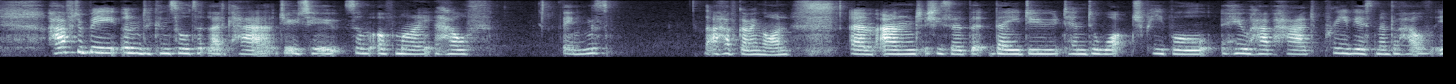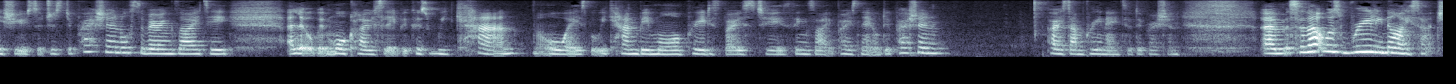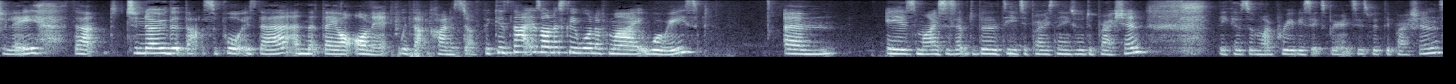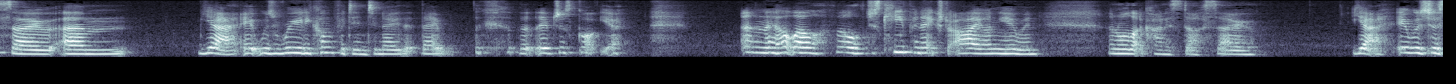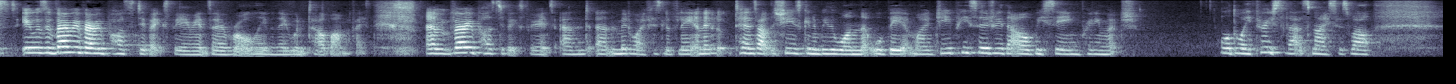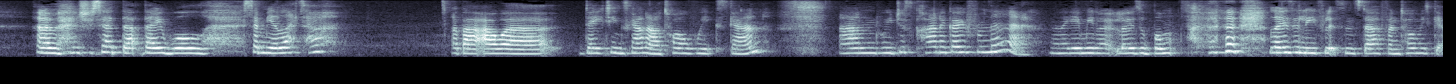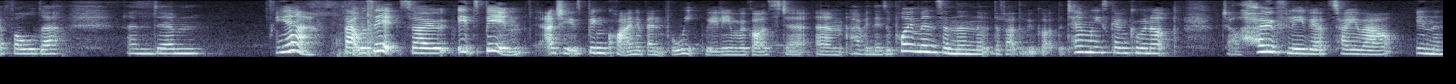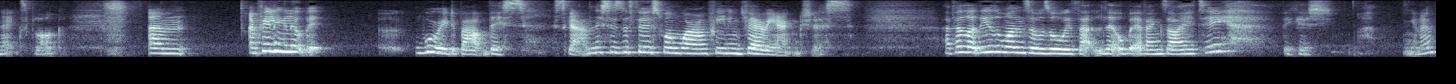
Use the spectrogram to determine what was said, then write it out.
have to be under consultant led care due to some of my health things that I have going on um, and she said that they do tend to watch people who have had previous mental health issues such as depression or severe anxiety a little bit more closely because we can, not always, but we can be more predisposed to things like postnatal depression, post and prenatal depression. Um, so that was really nice actually, that to know that that support is there and that they are on it with that kind of stuff because that is honestly one of my worries. Um, is my susceptibility to postnatal depression because of my previous experiences with depression. So um, yeah, it was really comforting to know that they that they've just got you, and they'll they'll, they'll just keep an extra eye on you and and all that kind of stuff. So yeah, it was just, it was a very, very positive experience overall, even though you wouldn't tell by my face. Um, very positive experience and uh, the midwife is lovely and it look, turns out that she's going to be the one that will be at my GP surgery that I'll be seeing pretty much all the way through, so that's nice as well. Um, and she said that they will send me a letter about our dating scan, our 12 week scan and we just kind of go from there. And they gave me like loads of bump, loads of leaflets and stuff and told me to get a folder. And um, yeah, that was it. So it's been, actually it's been quite an eventful week really in regards to um, having those appointments and then the, the fact that we've got the 10 weeks going coming up, which I'll hopefully be able to tell you about in the next vlog. Um, I'm feeling a little bit uh, worried about this scan. This is the first one where I'm feeling very anxious. I felt like the other ones there was always that little bit of anxiety because, you know.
